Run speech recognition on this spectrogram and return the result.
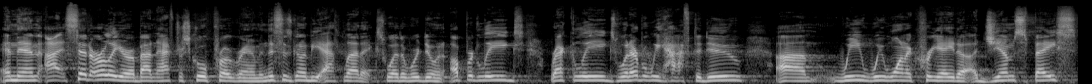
And then I said earlier about an after school program, and this is going to be athletics, whether we're doing upward leagues, rec leagues, whatever we have to do. Um, we we want to create a, a gym space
